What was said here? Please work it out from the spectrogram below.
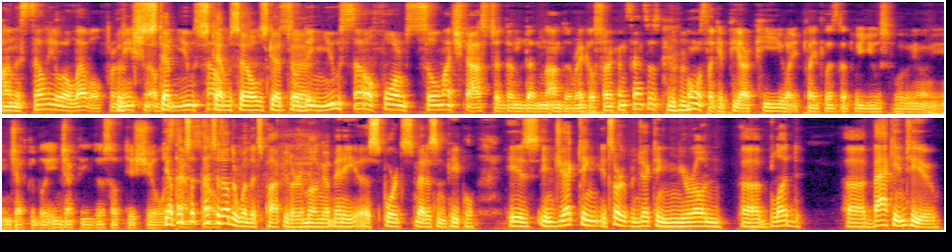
on the cellular level formation of the Stem, new cell. stem cells get, So uh, the new cell forms so much faster than, than under regular circumstances, Mm-hmm. almost like a PRP or a platelets that we use for you know, injectably injecting into soft tissue. yeah, that's a, that's another one that's popular among uh, many uh, sports medicine people is injecting. It's sort of injecting your own uh, blood uh, back into you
